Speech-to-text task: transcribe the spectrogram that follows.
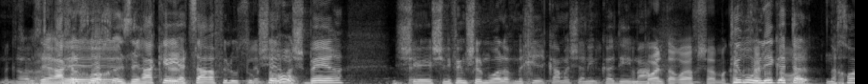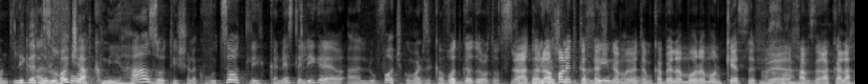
לא, זה רק הלכו, זה רק כן. יצר אפילו סוג של משבר. ש, שלפעמים שלמו עליו מחיר כמה שנים קדימה. הפועל אתה רואה עכשיו, מכבי חיפה אתה רואה. תראו, נכון, ליגת אלופות... אז יכול להיות שהכמיהה הזאת של הקבוצות להיכנס לליגה האלופות, שכמובן זה כבוד גדול, אתה רוצה... לא, אתה לא יכול להתכחש גם, אתה מקבל המון המון כסף, נכון. ואחר זה רק הלך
